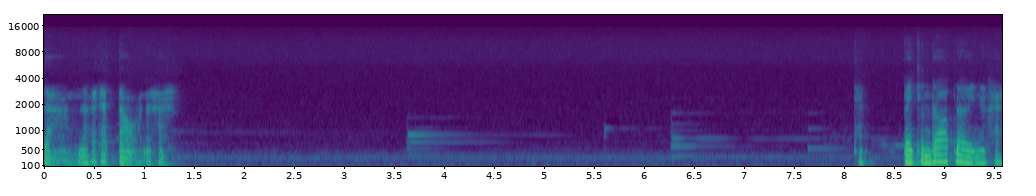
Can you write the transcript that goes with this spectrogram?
สามแล้วก็ถักต่อนะคะถักไปจนรอบเลยนะคะ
